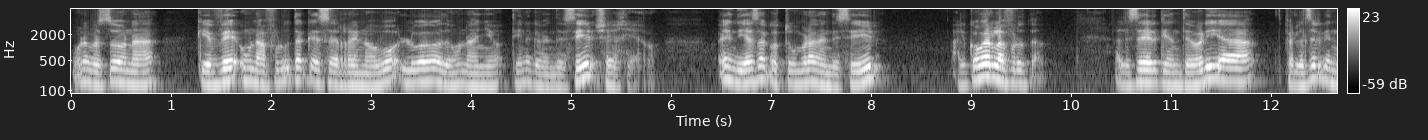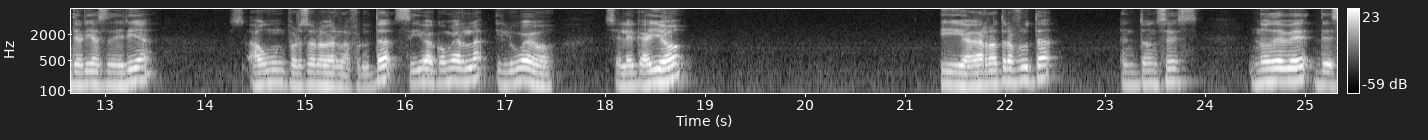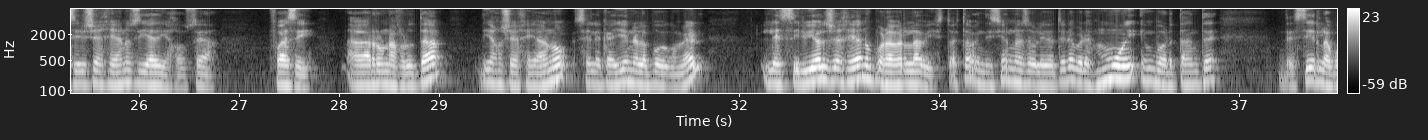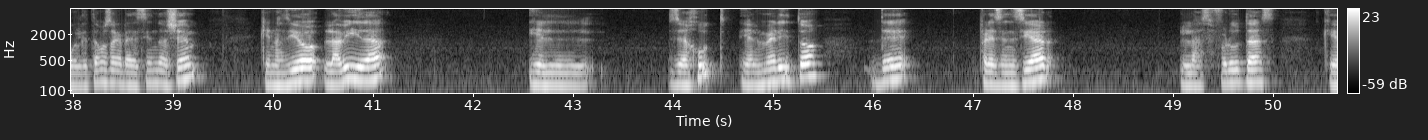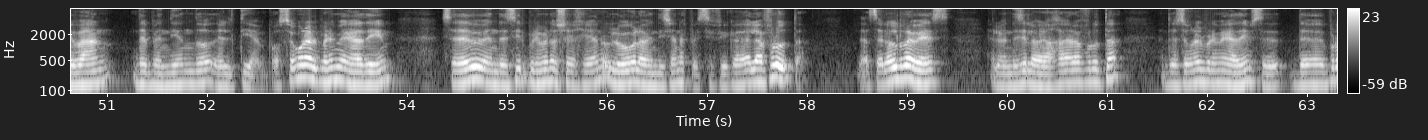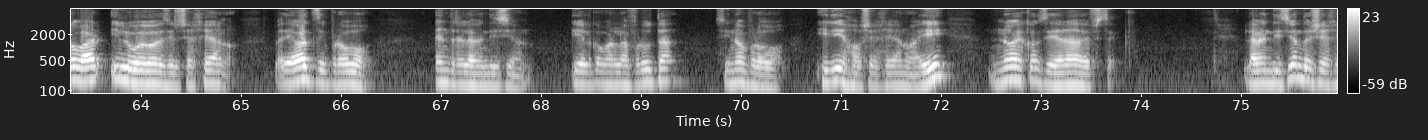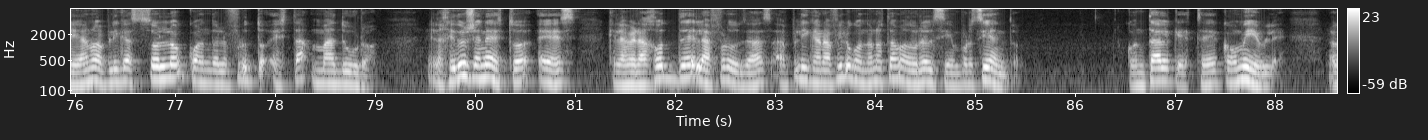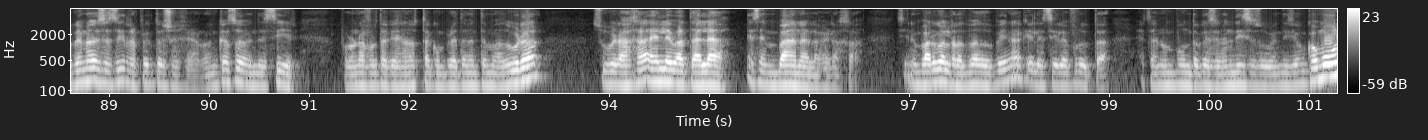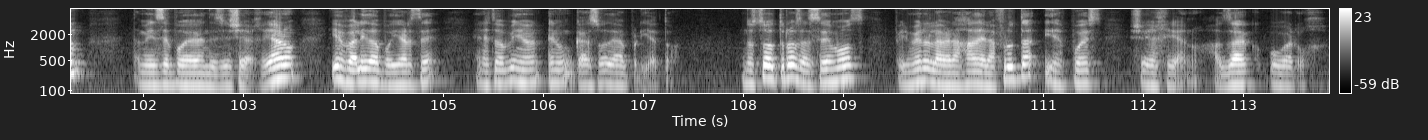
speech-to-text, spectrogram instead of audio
Una persona que ve una fruta que se renovó luego de un año, tiene que bendecir Shejiano. Hoy en día se acostumbra a bendecir al comer la fruta. Al ser que en teoría, pero al ser que en teoría se diría, aún por solo ver la fruta, si iba a comerla y luego se le cayó y agarra otra fruta, entonces no debe decir Shejiano si ya dijo. O sea, fue así. Agarró una fruta, dijo Shejiano, se le cayó y no la pudo comer. Le sirvió al Shejiano por haberla visto. Esta bendición no es obligatoria, pero es muy importante decirla porque estamos agradeciendo a Shem que nos dio la vida y el zehut y el mérito de presenciar las frutas que van dependiendo del tiempo. Según el primer Gadim, se debe bendecir primero Shejianu y luego la bendición específica de la fruta. De hacer al revés, el bendecir la veraja de la fruta, entonces según el primer Gadim se debe probar y luego decir Shejianu. Bediabat si probó entre la bendición y el comer la fruta, si no probó y dijo Shejianu ahí, no es considerado efsek. La bendición de Shejianu aplica solo cuando el fruto está maduro. El hidush en esto es que las verajot de las frutas aplican a filo cuando no está maduro el 100%, con tal que esté comible. Lo que no es así respecto al shejiano. En caso de bendecir por una fruta que no está completamente madura, su verajá es levatalá, es en vana la verajá. Sin embargo, el Radbad opina que si la fruta está en un punto que se bendice su bendición común, también se puede bendecir shejiano y es válido apoyarse en esta opinión en un caso de aprieto. Nosotros hacemos primero la verajá de la fruta y después Shejiano, Hazak u Baruch.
